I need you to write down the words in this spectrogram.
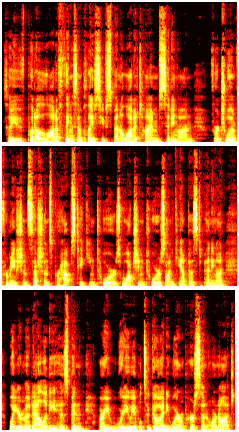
So you've put a lot of things in place. You've spent a lot of time sitting on virtual information sessions, perhaps taking tours, watching tours on campus, depending on what your modality has been. Are you, were you able to go anywhere in person or not?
